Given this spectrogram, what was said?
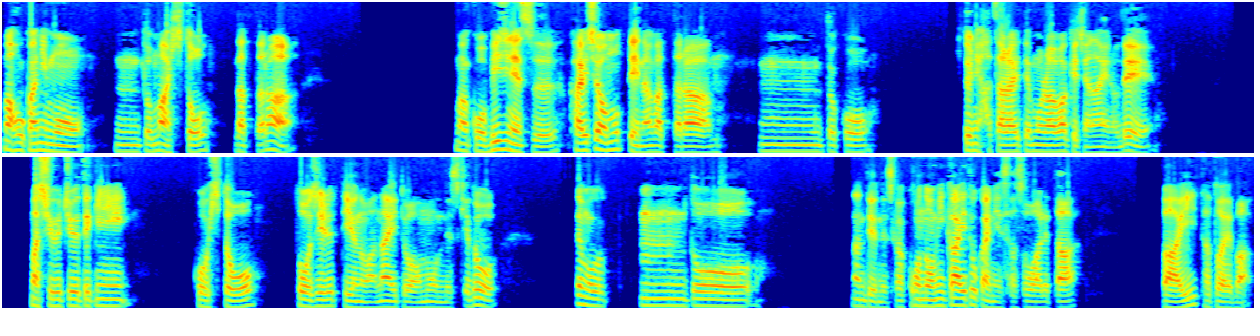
まあ他にも、うんとまあ人だったら、まあこうビジネス、会社を持っていなかったら、うーんとこう、人に働いてもらうわけじゃないので、まあ集中的にこう人を投じるっていうのはないとは思うんですけど、でも、うーんと、なんて言うんですか、こう飲み会とかに誘われた場合、例えば、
